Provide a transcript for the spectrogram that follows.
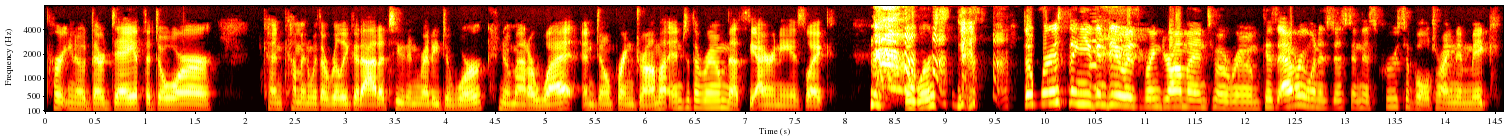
per, you know, their day at the door, can come in with a really good attitude and ready to work no matter what, and don't bring drama into the room. That's the irony. Is like the worst. the worst thing you can do is bring drama into a room because everyone is just in this crucible trying to make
